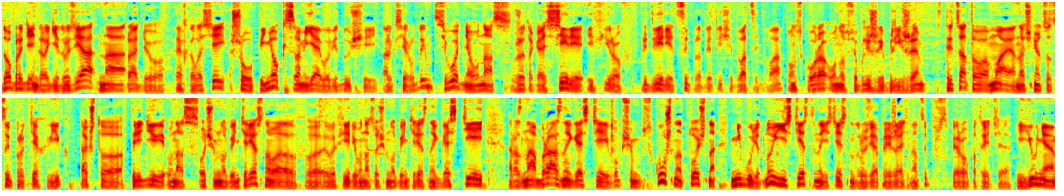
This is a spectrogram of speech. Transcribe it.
Добрый день, дорогие друзья. На радио «Эхо Лосей» шоу «Пенек». И с вами я, его ведущий Алексей Рудым. Сегодня у нас уже такая серия эфиров в преддверии ЦИПРа 2022. Он скоро, он все ближе и ближе. С 30 мая начнется ЦИПР Техвик. Так что впереди у нас очень много интересного. В эфире у нас очень много интересных гостей, разнообразных гостей. В общем, скучно точно не будет. Ну и естественно, естественно, друзья, приезжайте на ЦИПР с 1 по 3 июня.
